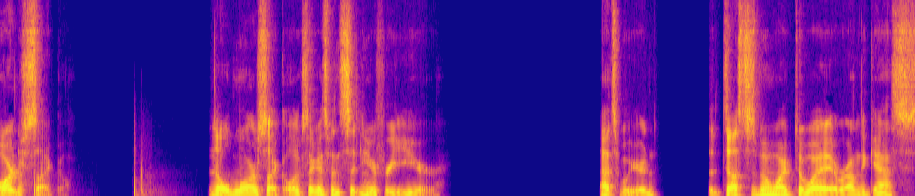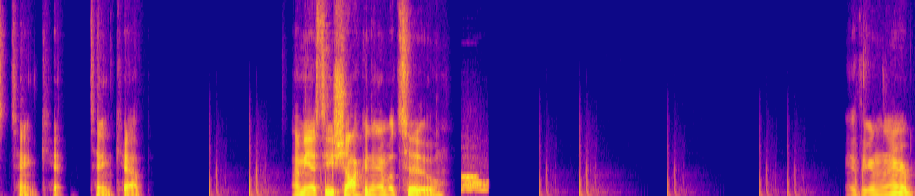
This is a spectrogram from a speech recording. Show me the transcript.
Motorcycle. An old motorcycle. Looks like it's been sitting here for a year. That's weird. The dust has been wiped away around the gas tank cap, tank cap. I mean, I see shotgun ammo too. Anything in there?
